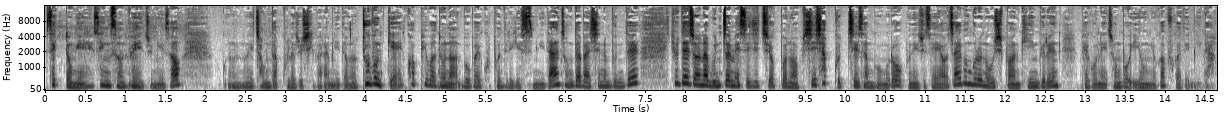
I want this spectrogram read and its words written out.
색동회, 생선회 중에서 정답 골라주시기 바랍니다. 오늘 두 분께 커피와 도넛 모바일 쿠폰 드리겠습니다. 정답 아시는 분들 휴대전화 문자메시지 지역번호 없이 샵 9730으로 보내주세요. 짧은 글은 50원, 긴 글은 100원의 정보 이용료가 부과됩니다.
